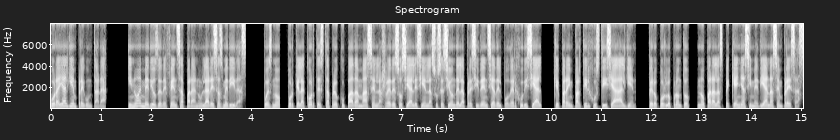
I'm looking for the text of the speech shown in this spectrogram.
Por ahí alguien preguntará, ¿y no hay medios de defensa para anular esas medidas? Pues no, porque la Corte está preocupada más en las redes sociales y en la sucesión de la presidencia del Poder Judicial, que para impartir justicia a alguien, pero por lo pronto, no para las pequeñas y medianas empresas.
